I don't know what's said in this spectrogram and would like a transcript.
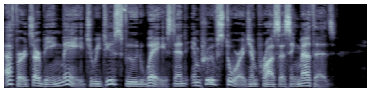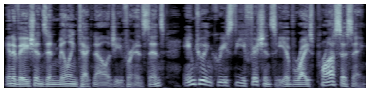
Efforts are being made to reduce food waste and improve storage and processing methods. Innovations in milling technology, for instance, aim to increase the efficiency of rice processing,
